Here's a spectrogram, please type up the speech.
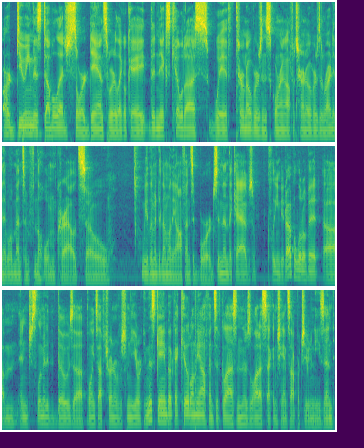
are doing this double-edged sword dance where like okay the Knicks killed us with turnovers and scoring off of turnovers and riding that momentum from the home crowd. So we limited them on the offensive boards. And then the Cavs cleaned it up a little bit um, and just limited those uh, points off turnovers from New York in this game but got killed on the offensive glass and there's a lot of second chance opportunities. And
